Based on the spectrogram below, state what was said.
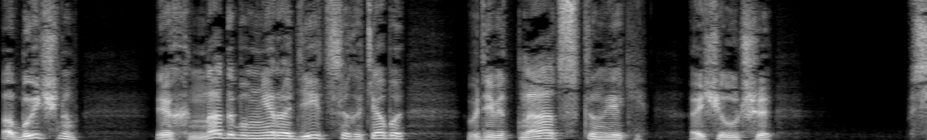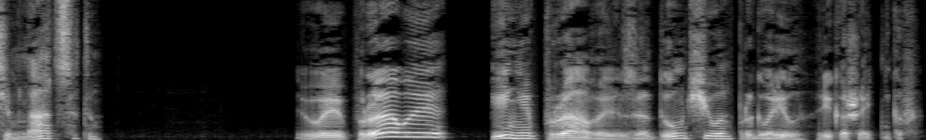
обычным. Эх, надо бы мне родиться хотя бы в девятнадцатом веке, а еще лучше в семнадцатом. — Вы правы и неправы, — задумчиво проговорил Рикошетников.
